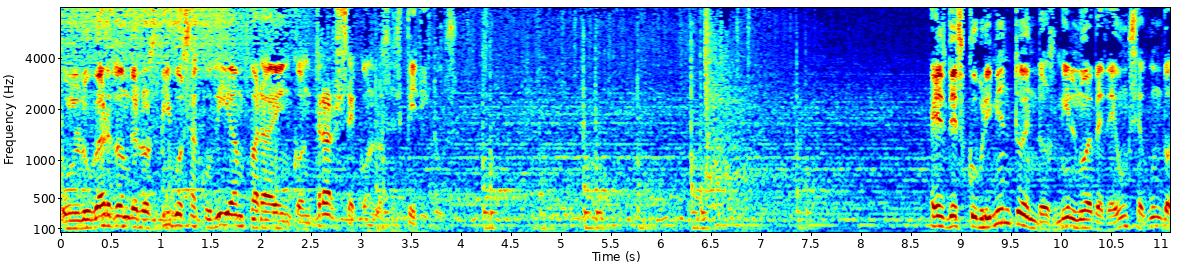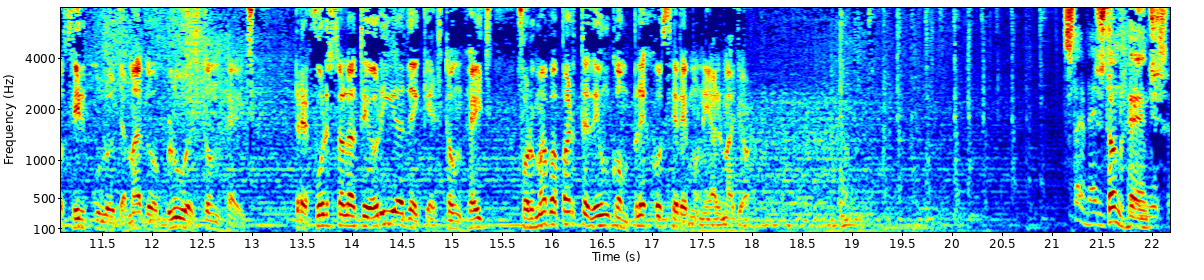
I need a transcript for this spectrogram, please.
Un lugar donde los vivos acudían para encontrarse con los espíritus. El descubrimiento en 2009 de un segundo círculo llamado Blue Stonehenge refuerza la teoría de que Stonehenge formaba parte de un complejo ceremonial mayor. Stonehenge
